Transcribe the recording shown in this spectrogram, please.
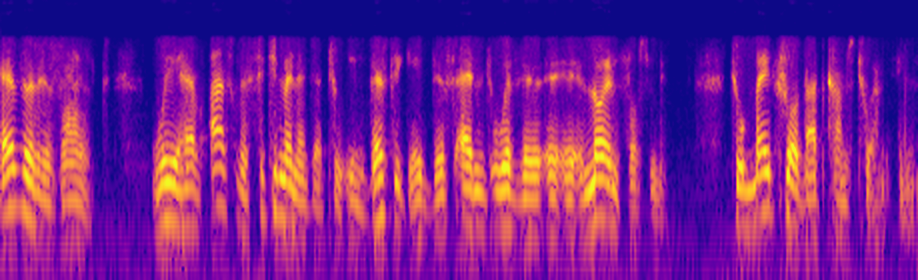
As a result, we have asked the city manager to investigate this and with the uh, uh, law enforcement to make sure that comes to an end.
